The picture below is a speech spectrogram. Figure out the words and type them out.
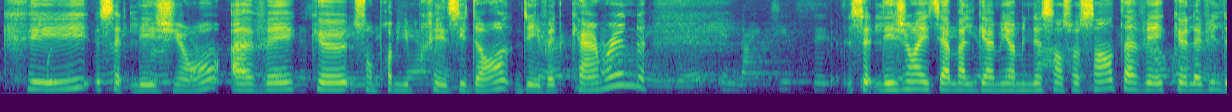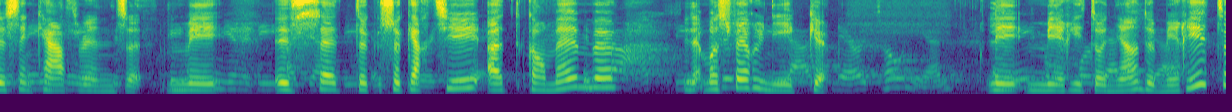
créer cette Légion avec euh, son premier président, David Cameron. Cette Légion a été amalgamée en 1960 avec la ville de St. Catharines, mais ce quartier a quand même une atmosphère unique. Les méritoniens de mérite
